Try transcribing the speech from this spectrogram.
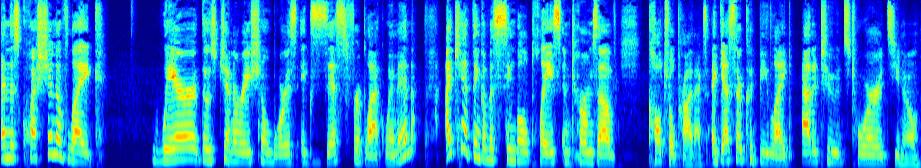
And this question of like where those generational wars exist for black women, I can't think of a single place in terms of cultural products. I guess there could be like attitudes towards, you know,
